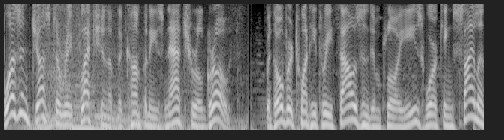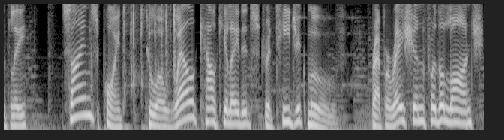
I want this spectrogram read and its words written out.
wasn't just a reflection of the company's natural growth. With over 23,000 employees working silently, signs point to a well-calculated strategic move, preparation for the launch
